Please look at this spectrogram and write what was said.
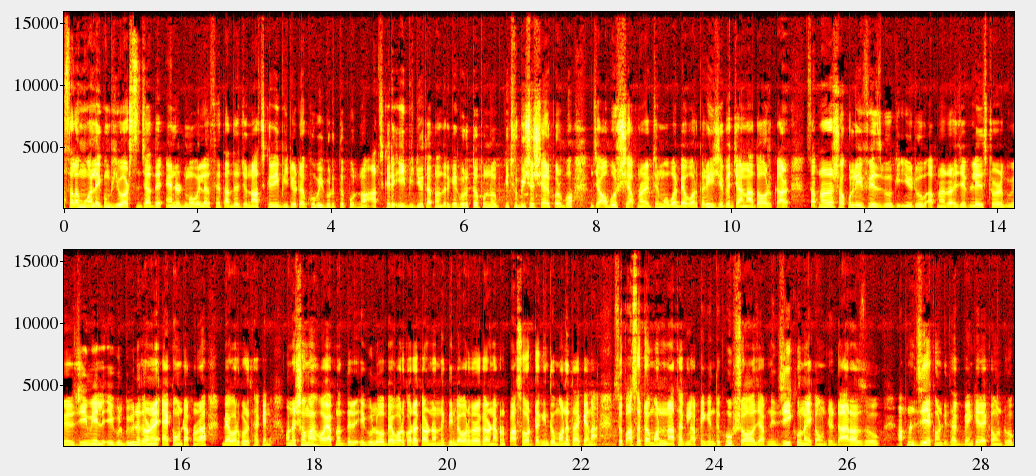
আসসালামু আলাইকুম ভিউয়ার্স, যাদের অ্যান্ড্রয়েড মোবাইল আছে, তাদের জন্য আজকের এই ভিডিওটা খুবই গুরুত্বপূর্ণ। আজকের এই ভিডিওতে আপনাদেরকে গুরুত্বপূর্ণ কিছু বিষয় শেয়ার করব, যা অবশ্যই আপনার একজন মোবাইল ব্যবহারকারী হিসেবে জানা দরকার। আপনারা সকলেই ফেসবুক ইউটিউব আপনারা যে প্লে স্টোর জিমেল এগুলো বিভিন্ন ধরনের অ্যাকাউন্ট আপনারা ব্যবহার করে থাকেন। অনেক সময় হয় আপনাদের এগুলো ব্যবহার করার কারণে অনেক দিন ব্যবহার করার কারণে আপনার পাসওয়ার্ডটা কিন্তু মনে থাকে না। সো পাসওয়ার্ডটা মনে না থাকলে আপনি কিন্তু খুব সহজে আপনি যে কোনো অ্যাকাউন্টের দারাজ হোক, আপনার যে অ্যাকাউন্টই থাক ব্যাংকের অ্যাকাউন্ট হোক,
